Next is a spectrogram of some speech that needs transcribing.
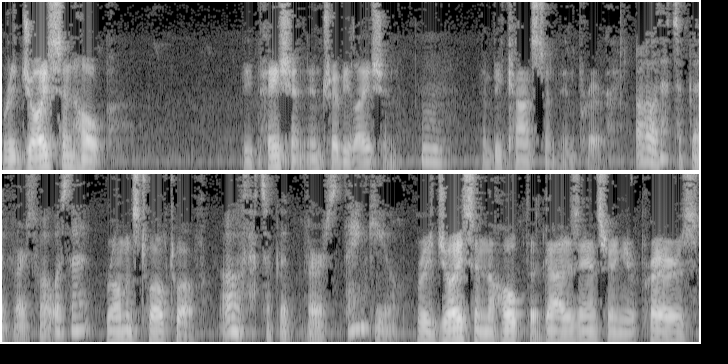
Rejoice in hope. Be patient in tribulation, hmm. and be constant in prayer. Oh, that's a good verse. What was that? Romans twelve twelve. Oh, that's a good verse. Thank you. Rejoice in the hope that God is answering your prayers.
